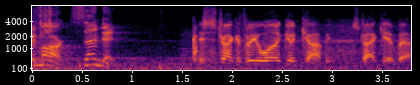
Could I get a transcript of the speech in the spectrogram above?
Target marked. Send it. This is Striker 3-1, good copy. Strike inbound.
